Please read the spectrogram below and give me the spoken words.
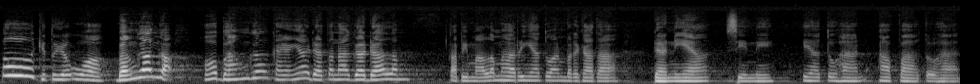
oh gitu ya, wah bangga enggak? Oh bangga, kayaknya ada tenaga dalam. Tapi malam harinya Tuhan berkata, Daniel sini, ya Tuhan, apa Tuhan?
